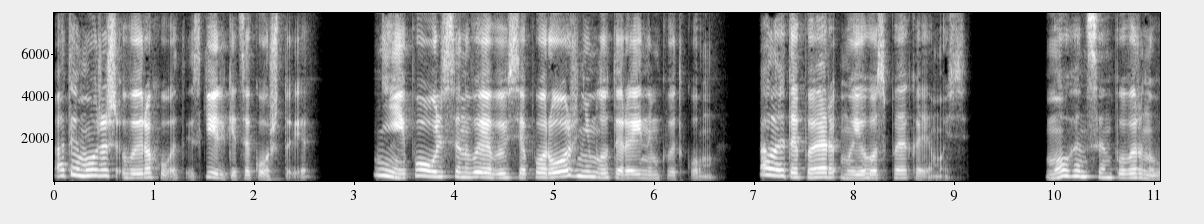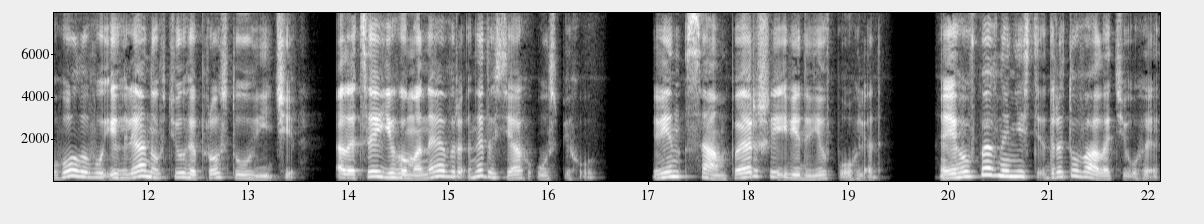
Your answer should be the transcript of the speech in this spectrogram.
А ти можеш вирахувати, скільки це коштує. Ні, Поульсен виявився порожнім лотерейним квитком, але тепер ми його спекаємось. Могенсен повернув голову і глянув тюге просто у вічі, але цей його маневр не досяг успіху. Він сам перший відвів погляд. Його впевненість дратувала тюге,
